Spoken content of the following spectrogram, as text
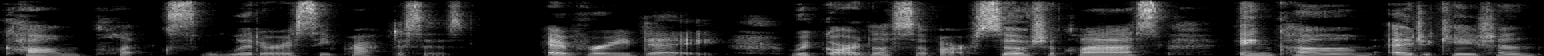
complex literacy practices every day, regardless of our social class, income, education.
